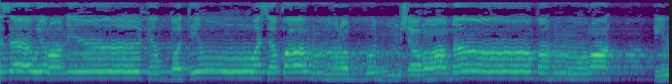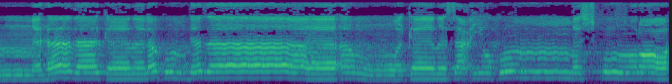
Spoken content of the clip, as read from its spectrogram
أساور من فضة وسقاهم ربهم شرابا طهورا إن هذا كان لكم جزاء وكان سعيكم مشكورا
